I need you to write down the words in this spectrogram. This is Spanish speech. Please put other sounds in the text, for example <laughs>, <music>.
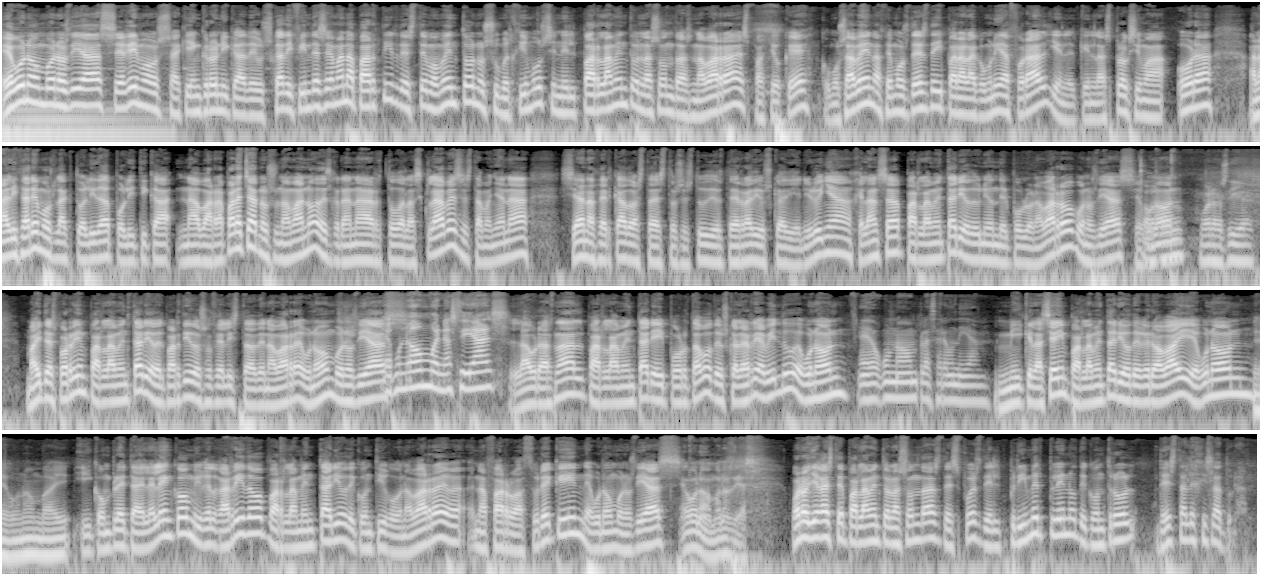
Egunon, buenos días. Seguimos aquí en Crónica de Euskadi fin de semana. A partir de este momento nos sumergimos en el Parlamento en las Ondas Navarra, espacio que, como saben, hacemos desde y para la comunidad foral y en el que en las próximas horas analizaremos la actualidad política navarra. Para echarnos una mano a desgranar todas las claves, esta mañana se han acercado hasta estos estudios de Radio Euskadi en Iruña. Ángel Ansa, parlamentario de Unión del Pueblo Navarro. Buenos días, Egunon. buenos días. Maite Esporrín, parlamentaria del Partido Socialista de Navarra. Egunon, buenos días. Egunon, buenos días. Laura Aznal, parlamentaria y portavoz de Euskal Herria Bildu. Egunon. Egunon, placer un día. Miquel Asiain, parlamentario de Geroabay. Egunon. Egunon, bay. Y completa el elenco, Miguel Garrido, parlamentario de Contigo Navarra, Nafarro Azurekin. Egunon, buenos días. Egunon, buenos días. Bueno, llega este Parlamento en las ondas después del primer pleno de control de esta legislatura.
